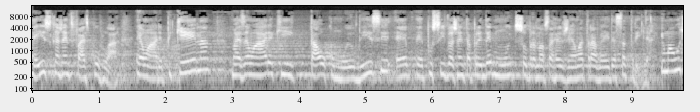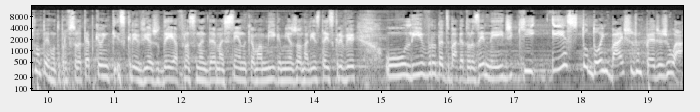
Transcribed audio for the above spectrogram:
é isso que a gente faz por lá. É uma área pequena, mas é uma área que, tal como eu disse, é, é possível a gente aprender muito sobre a nossa região através dessa trilha. E uma última pergunta, professora, até porque eu escrevi, ajudei a Francina Damasceno, que é uma amiga minha jornalista, a escrever o livro da desembargadora Zeneide, que estudou embaixo de um pé de joá.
